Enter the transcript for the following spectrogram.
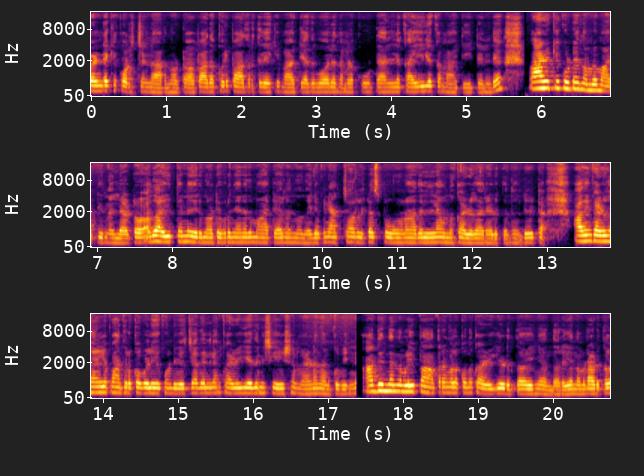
വെണ്ടയ്ക്ക് കുറച്ചുണ്ടായിരുന്നു കേട്ടോ അപ്പോൾ അതൊക്കെ ഒരു പാത്രത്തിലേക്ക് മാറ്റി അതുപോലെ നമ്മൾ കൂട്ടാനിൽ കയ്യിലൊക്കെ മാറ്റിയിട്ടുണ്ട്. വാഴയ്ക്ക കൂട്ടാൻ നമ്മൾ മാറ്റിയൊന്നുമില്ല കേട്ടോ അത് അതിൽ തന്നെ ഇരുന്നോട്ടെ. ഇവർ ഞാനത് മാറ്റാനൊന്നും നിന്നില്ല. പിന്നെ അച്ചാറിലിട്ട സ്പൂണ് അതെല്ലാം ഒന്ന് കഴുകാൻ എടുക്കുന്നുണ്ട് കേട്ടോ. ആദ്യം കഴുകാനുള്ള പാത്രമൊക്കെ വെളിയിൽ കൊണ്ട് വെച്ച് അതെല്ലാം കഴുകിയതിന് ശേഷം വേണം നമുക്ക് പിന്നെ ആദ്യം തന്നെ നമ്മൾ ഈ പാത്രങ്ങളൊക്കെ ഒന്ന് കഴുകി എടുത്തു കഴിഞ്ഞാൽ എന്താ പറയുക നമ്മുടെ അടുക്കള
